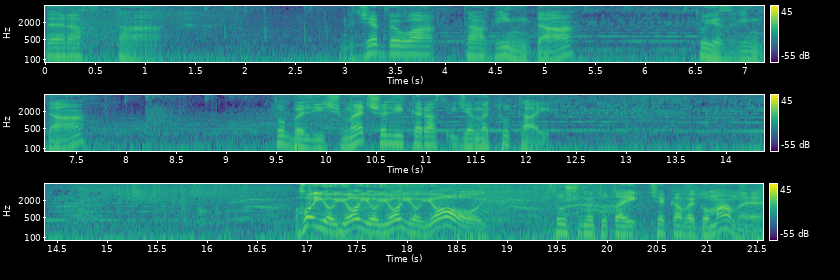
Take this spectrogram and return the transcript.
teraz tak. Gdzie była ta winda? Tu jest winda. Tu byliśmy, czyli teraz idziemy tutaj. Oj, oj, oj, oj, oj, oj, oj. Cóż my tutaj ciekawego mamy?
